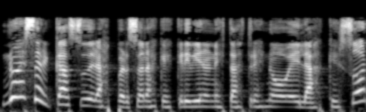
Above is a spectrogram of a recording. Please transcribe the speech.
No es el caso de las personas que escribieron estas tres novelas, que son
